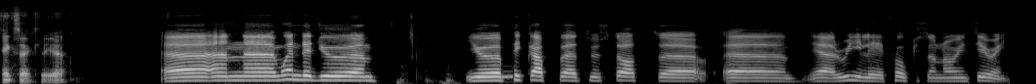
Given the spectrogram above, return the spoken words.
Exactly. Yeah. Uh, and uh, when did you um, you pick up uh, to start? yeah, really focus on orienteering.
